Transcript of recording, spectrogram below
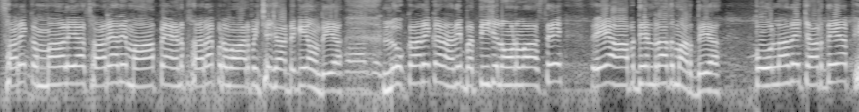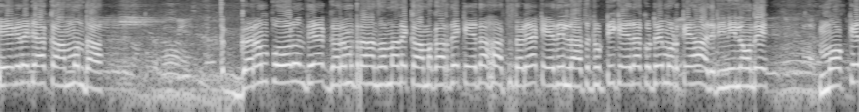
ਸਾਰੇ ਕੰਮਾਂ ਵਾਲੇ ਆ ਸਾਰਿਆਂ ਦੇ ਮਾਂ ਭੈਣ ਸਾਰਾ ਪਰਿਵਾਰ ਪਿੱਛੇ ਛੱਡ ਕੇ ਆਉਂਦੇ ਆ। ਲੋਕਾਂ ਦੇ ਘਰਾਂ ਦੀ ਬੱਤੀ ਚਲਾਉਣ ਵਾਸਤੇ ਤੇ ਇਹ ਆਪ ਦਿਨ ਰਾਤ ਮਰਦੇ ਆ। ਪੋਲਾਂ ਦੇ ਚੜਦੇ ਆ ਫੇਕਦੇ ਜਾ ਕੰਮ ਹੁੰਦਾ। ਤੇ ਗਰਮ ਪੋਲ ਹੁੰਦੇ ਆ ਗਰਮ ਟਰਾਂਸਫਾਰਮਰਾਂ ਦੇ ਕੰਮ ਕਰਦੇ। ਕਿਸੇ ਦਾ ਹੱਥ ਤੜਿਆ ਕਿਸੇ ਦੀ ਲੱਤ ਟੁੱਟੀ ਕਿਸੇ ਦਾ ਕੁੱਟੇ ਮੁੜ ਕੇ ਹਾਜ਼ਰੀ ਨਹੀਂ ਲਾਉਂਦੇ। ਮੌਕੇ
